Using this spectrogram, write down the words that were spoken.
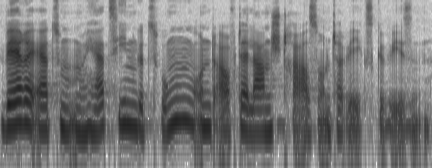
wäre er zum Umherziehen gezwungen und auf der Landstraße unterwegs gewesen.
